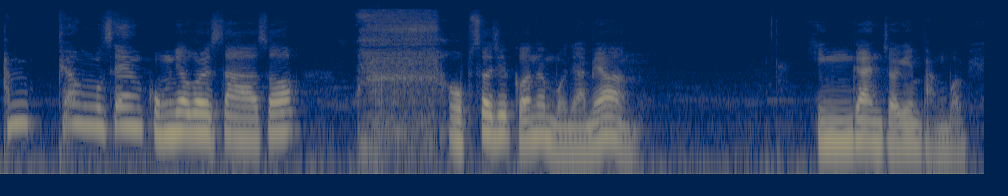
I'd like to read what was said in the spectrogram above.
한평생 공력을 쌓아서 확 없어질 거는 뭐냐면 인간적인 방법이에요.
